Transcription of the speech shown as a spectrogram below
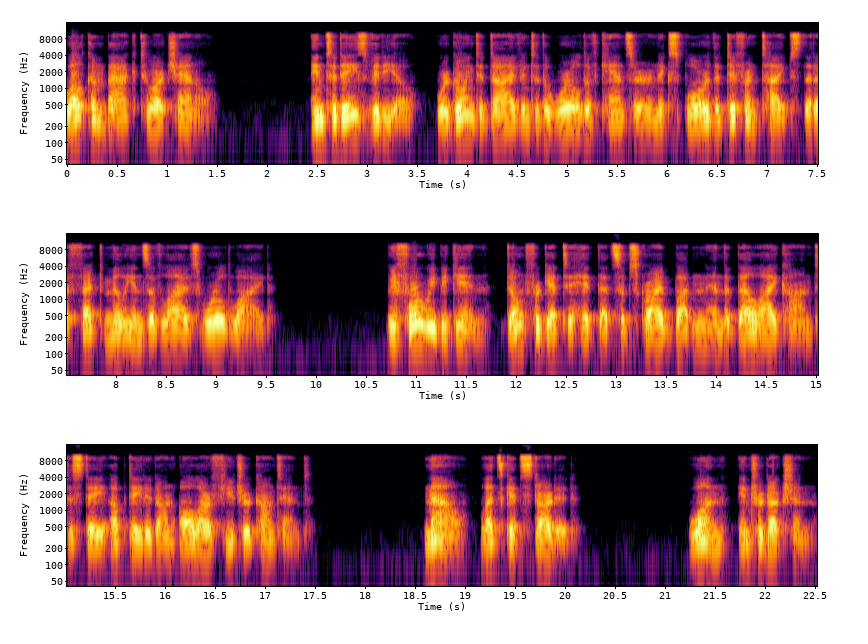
Welcome back to our channel. In today's video, we're going to dive into the world of cancer and explore the different types that affect millions of lives worldwide. Before we begin, don't forget to hit that subscribe button and the bell icon to stay updated on all our future content. Now, let's get started. 1. Introduction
